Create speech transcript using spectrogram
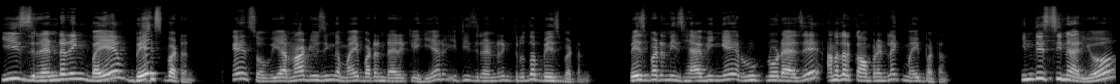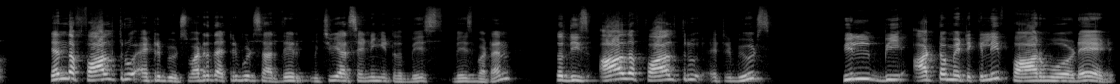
is rendering by a base button okay? So we are not using the my button directly here. It is rendering through the base button. Base button is having a root node as a another component like my button. In this scenario then the fall through attributes. What are the attributes are there which we are sending into the base base button? So these all the fall through attributes will be automatically forwarded.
